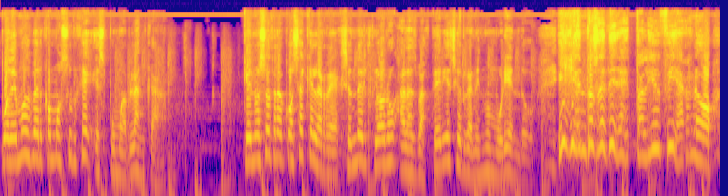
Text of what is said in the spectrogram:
Podemos ver cómo surge espuma blanca, que no es otra cosa que la reacción del cloro a las bacterias y organismos muriendo, y yéndose directo al infierno.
